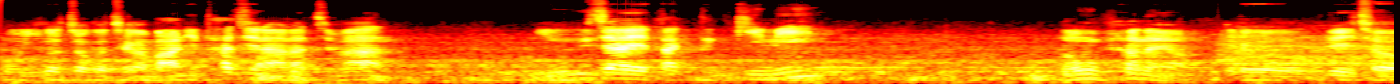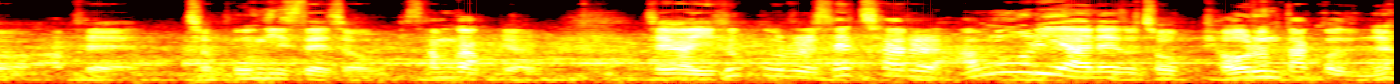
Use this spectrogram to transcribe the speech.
뭐 이것저것 제가 많이 타진 않았지만 이 의자의 딱 느낌이 너무 편해요. 그리고 우리 저 앞에 저 보닛의 저 삼각별 제가 이 흑구를 새 차를 아무리 안 해도 저 별은 땄거든요.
